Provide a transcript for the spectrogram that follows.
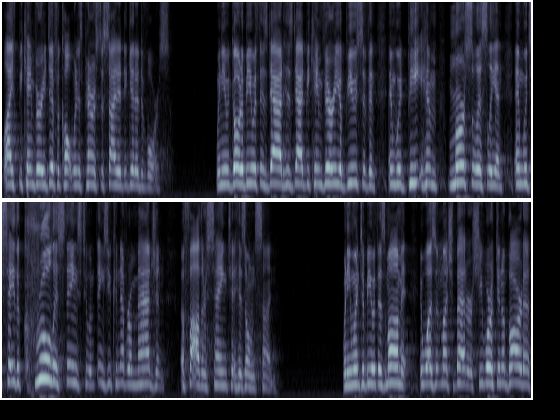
life became very difficult when his parents decided to get a divorce. When he would go to be with his dad, his dad became very abusive and, and would beat him mercilessly and, and would say the cruelest things to him, things you can never imagine a father saying to his own son. When he went to be with his mom, it, it wasn't much better. She worked in a bar to,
